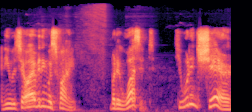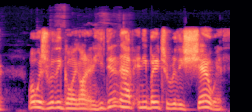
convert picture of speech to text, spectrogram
And he would say, Oh, everything was fine. But it wasn't. He wouldn't share what was really going on. And he didn't have anybody to really share with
